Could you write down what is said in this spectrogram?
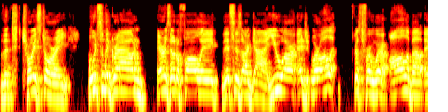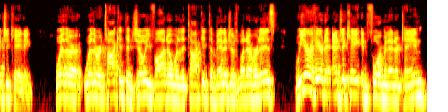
the Troye story, boots on the ground, Arizona Fall League. This is our guy. You are. Edu- we're all Christopher. We're all about educating. Whether whether we're talking to Joey Votto, whether they're talking to managers, whatever it is, we are here to educate, inform, and entertain.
